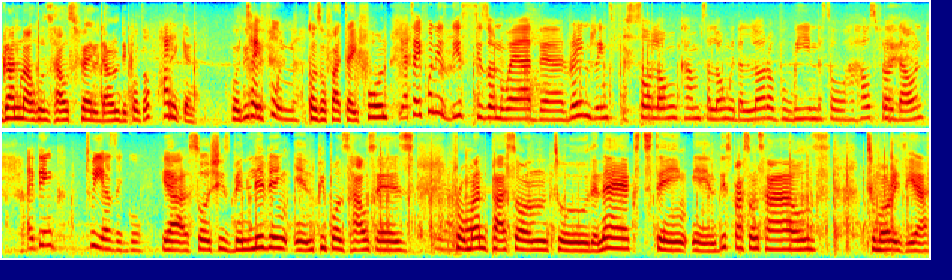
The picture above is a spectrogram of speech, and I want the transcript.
grandma whose house fell down because of hurricane. Was it typhoon. Because of a typhoon. Yeah, typhoon is this season where the rain rains for so long, comes along with a lot of wind. So her house fell down, I think two years ago. Yeah, so she's been living in people's houses yeah. from one person to the next, staying in this person's house. Tomorrow is here.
